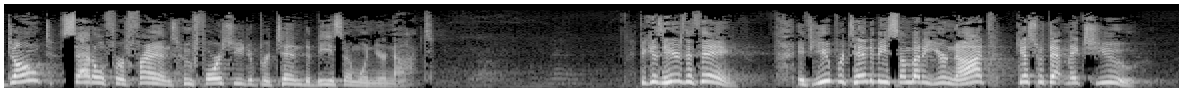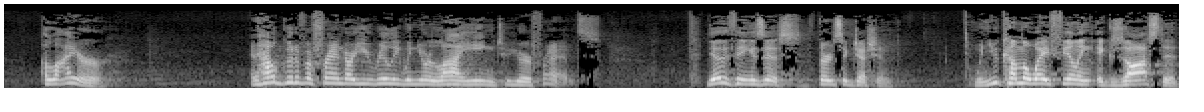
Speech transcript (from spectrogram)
don't settle for friends who force you to pretend to be someone you're not. Because here's the thing if you pretend to be somebody you're not, guess what that makes you? A liar. And how good of a friend are you really when you're lying to your friends? The other thing is this third suggestion when you come away feeling exhausted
